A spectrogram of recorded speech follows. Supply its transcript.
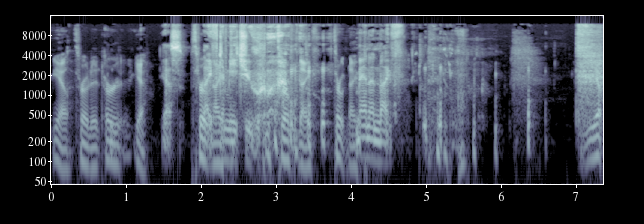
you know, throated or yeah, Yes, Throat knife to meet you, throat knife, throat knife. man and knife. Yep.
